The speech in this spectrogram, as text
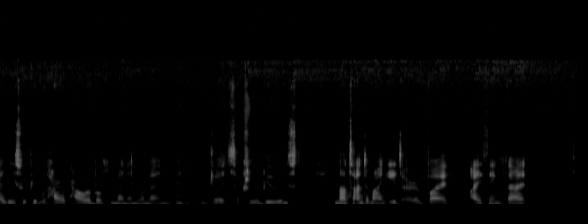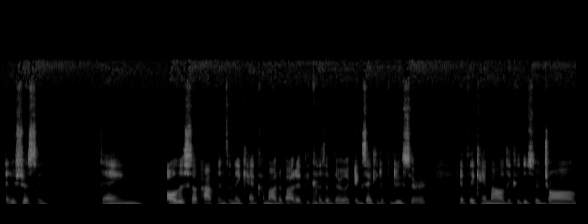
at least with people with higher power both men and women Mm-hmm. get sexually abused not to undermine either but I think that it is just like dang all this stuff happens and they can't come out about it because of their like executive producer if they came out they could lose their job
